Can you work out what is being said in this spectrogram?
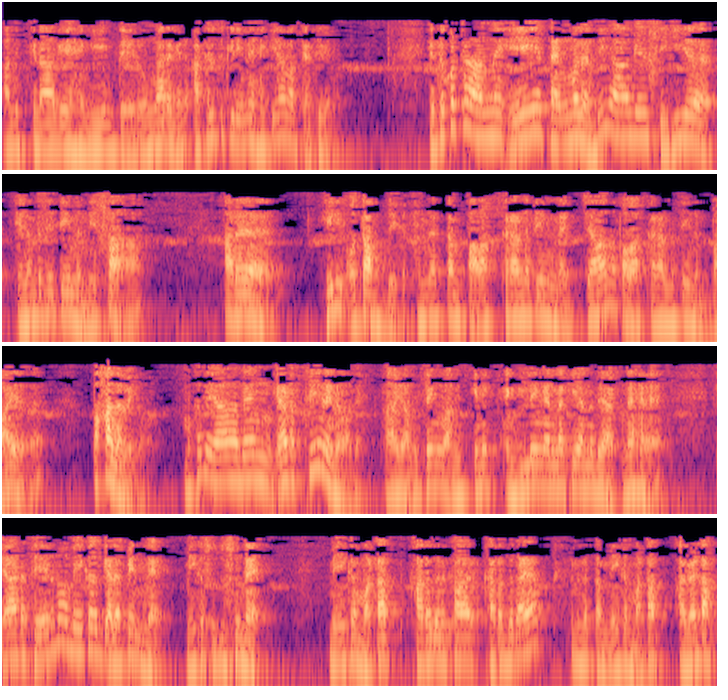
අනිත් කෙනාගේ හැඟීම් තේරුම් අරගෙන කටයුතු කිරීමේ හැකියාවක් ඇති වෙනවා. එතකොට අන්න ඒ තැන්වලදී ආගේ සිහිය එළඹ සිටීම නිසා අර හිරි ඔතප් දෙක එහෙම නැත්නම් පවක් කරන්න තියෙන ලැජ්ජාව පවක් කරන්න තියෙන බය පහළ වෙනවා. මොකද එයා දැන් එයාට තේරෙනවා දැන්. ආයි අලුතෙන් අනිත් කෙනෙක් ඇඟිල්ලෙන් ඇනලා කියන්න දෙයක් නැහැ. එයාට තේරෙනවා මේක ගැලපෙන්නේ නැහැ. මේක සුදුසු නැහැ. මේක මටත් කරදර කරදරයක්. එහෙම නැත්නම් මේක මටත් අවඩක්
